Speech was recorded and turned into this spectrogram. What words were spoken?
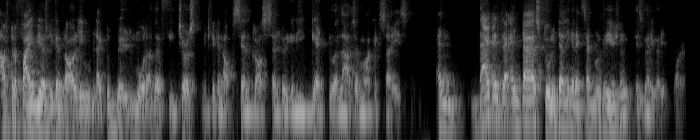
After five years, we can probably would like to build more other features which we can upsell, cross sell to really get to a larger market size. And that entire storytelling and excitement creation is very, very important.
